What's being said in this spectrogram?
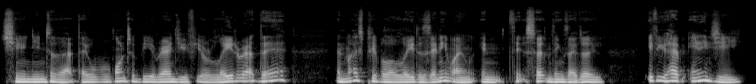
tuned into that. They want to be around you. If you're a leader out there, and most people are leaders anyway in th- certain things they do, if you have energy,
